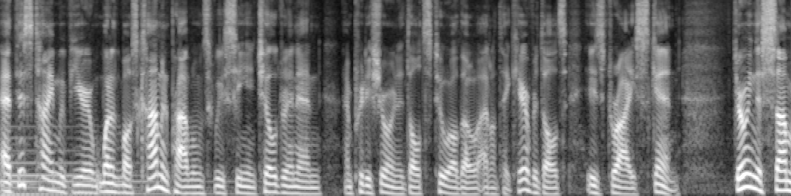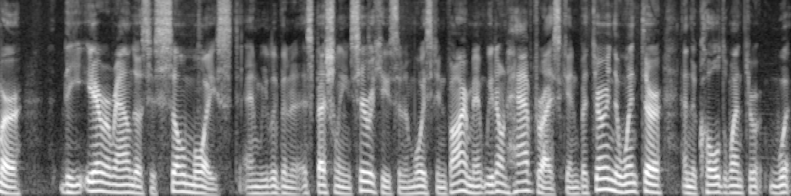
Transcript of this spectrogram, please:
At this time of year, one of the most common problems we see in children, and I'm pretty sure in adults too, although I don't take care of adults, is dry skin. During the summer, the air around us is so moist, and we live in, a, especially in Syracuse, in a moist environment. We don't have dry skin, but during the winter and the cold winter, w-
